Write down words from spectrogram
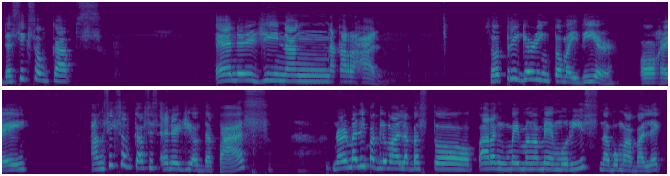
The Six of Cups. Energy ng nakaraan. So, triggering to, my dear. Okay? Ang Six of Cups is energy of the past. Normally, pag lumalabas to, parang may mga memories na bumabalik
